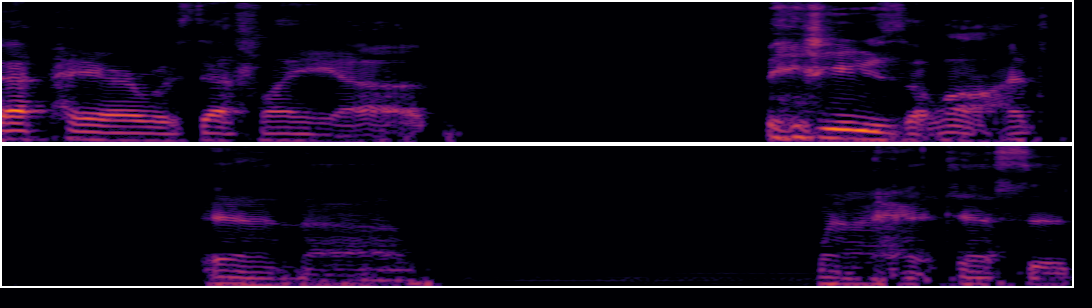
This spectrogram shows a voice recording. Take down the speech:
that pair was definitely uh, used a lot. And uh, when I had tested,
